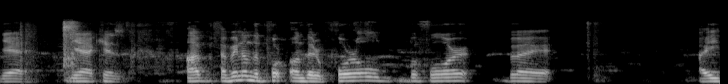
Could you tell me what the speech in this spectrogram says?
Yeah, yeah, because I've I've been on the on their portal before, but I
